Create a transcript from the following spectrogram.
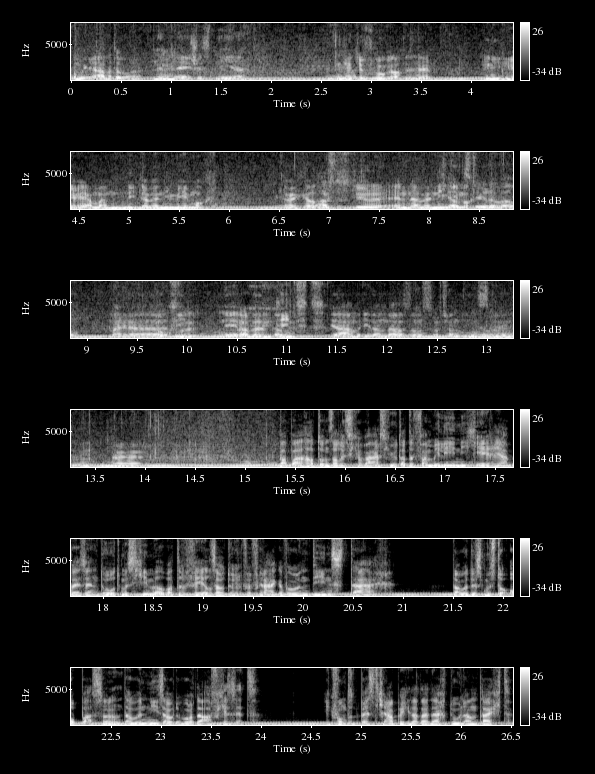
Om begraven te worden? Nee, nee, nee, juist niet, hè? Ik had je vroeger altijd gezegd, in Nigeria, maar niet, dat we niet mee mochten. Dat we geld moesten sturen en dat we niet Geld mochten. sturen wel, maar... eh, Ook voor, die- nee, dat een dan- dienst. Ja, maar die dan daar zo'n soort van dienst kunnen doen. Eh, Papa had ons al eens gewaarschuwd dat de familie in Nigeria bij zijn dood misschien wel wat te veel zou durven vragen voor een dienst daar. Dat we dus moesten oppassen dat we niet zouden worden afgezet. Ik vond het best grappig dat hij daar toen aan dacht.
